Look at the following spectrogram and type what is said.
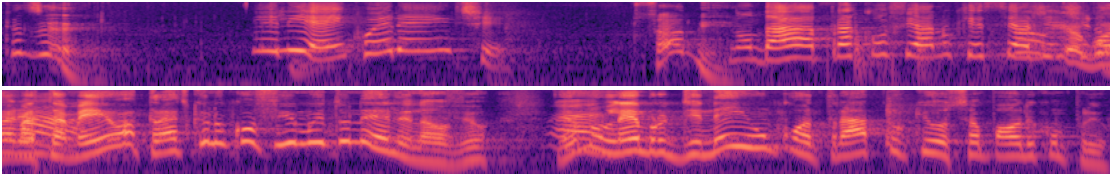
Quer dizer, ele é incoerente. Sabe? Não dá para confiar no que esse argentino agora- fala. Mas também o Atlético eu não confio muito nele, não, viu? Eu É. não lembro de nenhum contrato que o São Paulo cumpriu.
